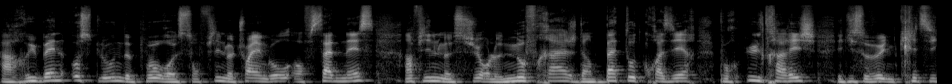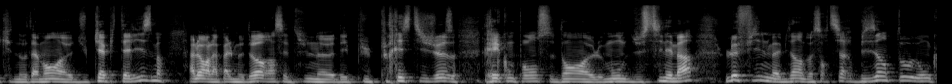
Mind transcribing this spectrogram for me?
à Ruben Ostlund pour son film Triangle of Sadness, un film sur le naufrage d'un bateau de croisière pour ultra riches et qui se veut une critique notamment du capitalisme. Alors la Palme d'Or, hein, c'est une des plus prestigieuses récompenses dans le monde du cinéma. Le film eh bien, doit sortir bientôt donc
